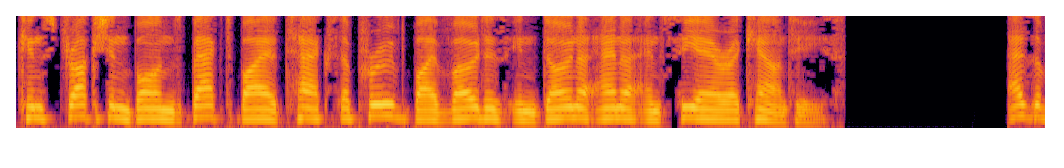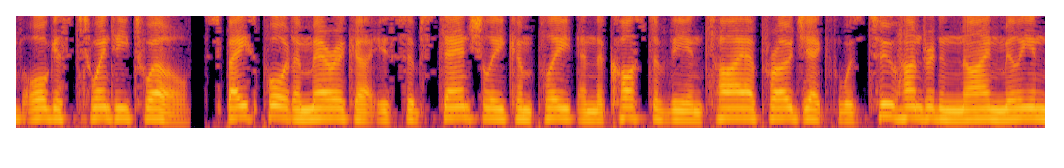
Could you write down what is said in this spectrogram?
construction bonds backed by a tax approved by voters in Dona Ana and Sierra counties. As of August 2012, Spaceport America is substantially complete and the cost of the entire project was $209 million.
